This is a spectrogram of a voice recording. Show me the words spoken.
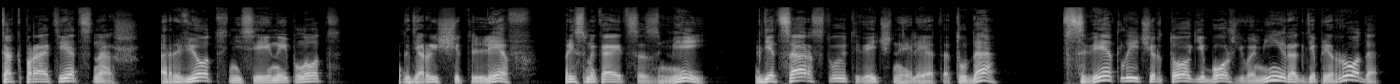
как праотец наш, рвет несеянный плод, где рыщет лев, присмыкается змей, где царствует вечное лето, туда, в светлые чертоги Божьего мира, где природа —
